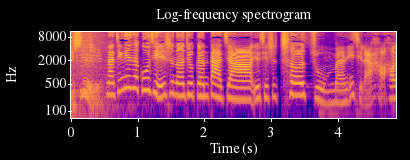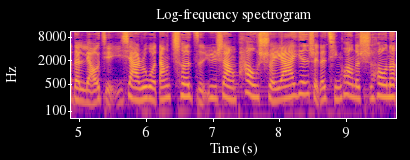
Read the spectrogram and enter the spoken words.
一事。那今天在姑解一事呢，就跟大家。啊尤其是车主们一起来好好的了解一下，如果当车子遇上泡水呀、淹水的情况的时候呢，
